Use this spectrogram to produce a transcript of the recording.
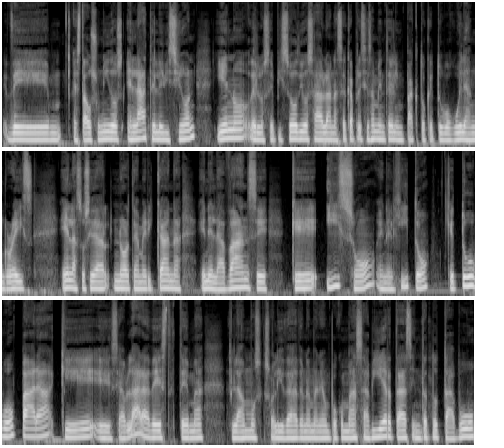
de mm, Estados Unidos en la televisión y en uno de los episodios hablan acerca precisamente del impacto que tuvo William Grace en la sociedad norteamericana, en el avance que hizo en el hito que tuvo para que eh, se hablara de este tema, la homosexualidad, de una manera un poco más abierta, sin tanto tabú,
